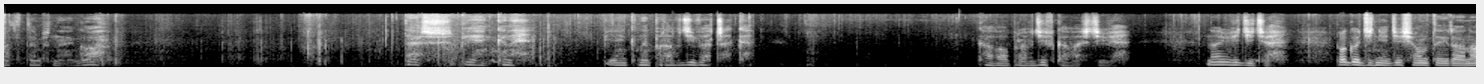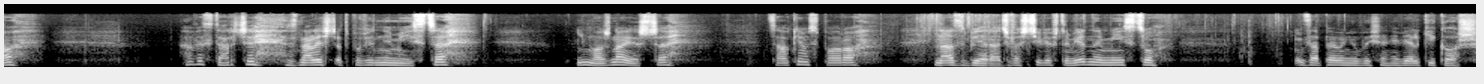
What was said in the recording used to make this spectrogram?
następnego. Też piękny, piękny prawdziweczek. Kawał prawdziwka właściwie. No i widzicie, po godzinie 10 rano, a wystarczy znaleźć odpowiednie miejsce i można jeszcze całkiem sporo nazbierać. Właściwie w tym jednym miejscu zapełniłby się niewielki kosz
